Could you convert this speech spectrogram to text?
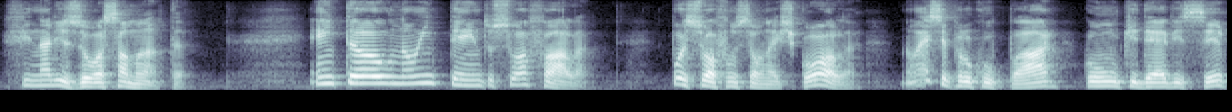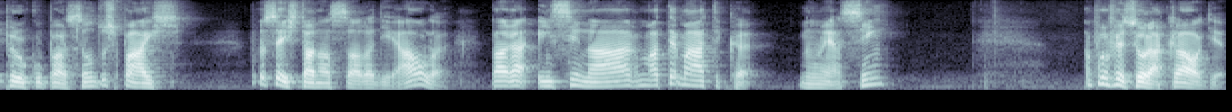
finalizou a Samanta. Então não entendo sua fala, pois sua função na escola não é se preocupar com o que deve ser preocupação dos pais. Você está na sala de aula para ensinar matemática, não é assim? A professora Cláudia,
